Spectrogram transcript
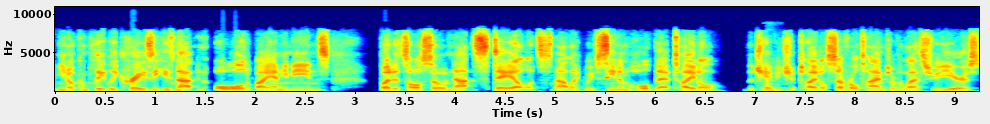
you know, completely crazy. He's not an old by any means, but it's also not stale. It's not like we've seen him hold that title, the championship title, several times over the last few years.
